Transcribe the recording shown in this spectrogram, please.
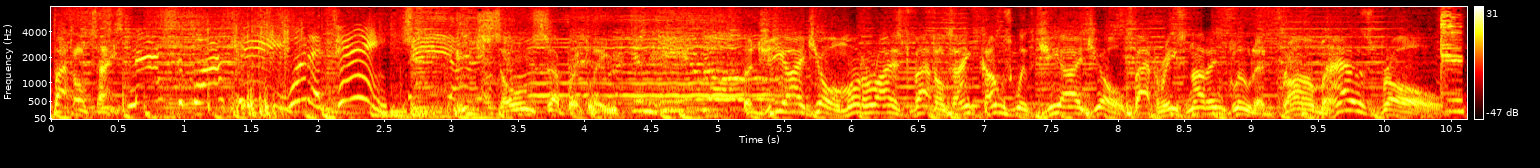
Battle Tank. Smash the blockade! What a tank! Each sold separately. The G.I. Joe motorized battle tank comes with G.I. Joe, batteries not included, from Hasbro.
